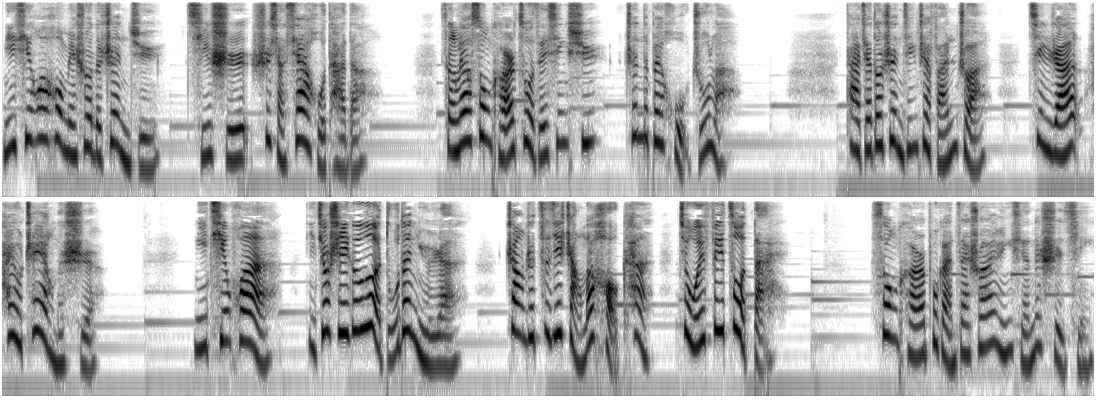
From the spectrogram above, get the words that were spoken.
倪清欢后面说的证据，其实是想吓唬他的，怎料宋可儿做贼心虚，真的被唬住了。大家都震惊这反转，竟然还有这样的事！倪清欢。你就是一个恶毒的女人，仗着自己长得好看就为非作歹。宋可儿不敢再说安云贤的事情，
